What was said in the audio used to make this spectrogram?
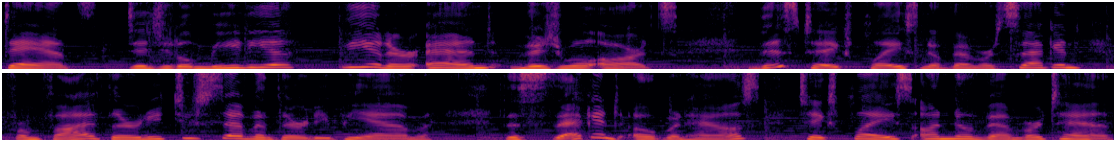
dance, digital media, theater, and visual arts. This takes place November 2nd from 5:30 to 7:30 p.m. The second open house takes place on November 10th.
